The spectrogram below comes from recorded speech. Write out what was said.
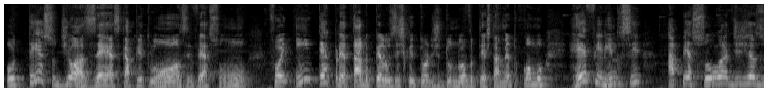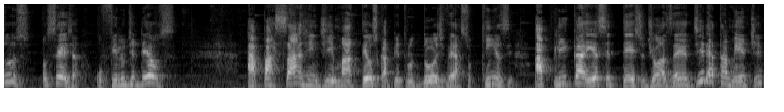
O texto de Oséias, capítulo 11, verso 1, foi interpretado pelos escritores do Novo Testamento como referindo-se à pessoa de Jesus, ou seja, o Filho de Deus. A passagem de Mateus, capítulo 2, verso 15, aplica esse texto de Oséias diretamente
